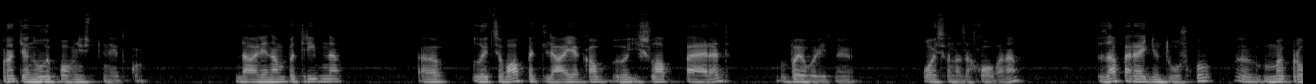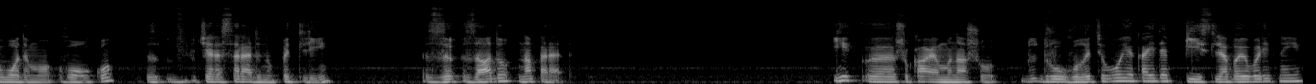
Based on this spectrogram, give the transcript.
Протягнули повністю нитку. Далі нам потрібна е, лицьова петля, яка е, йшла перед виворітною. Ось вона захована. За передню дужку е, ми проводимо голку через середину петлі ззаду наперед. І е, шукаємо нашу другу лицьову, яка йде після виворітної.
